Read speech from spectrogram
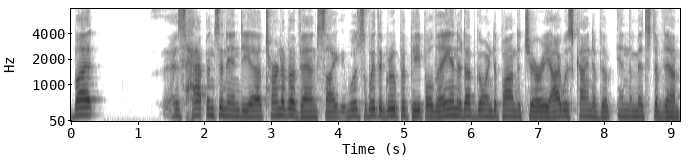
But as happens in India, a turn of events, I was with a group of people. They ended up going to Pondicherry. I was kind of in the midst of them.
